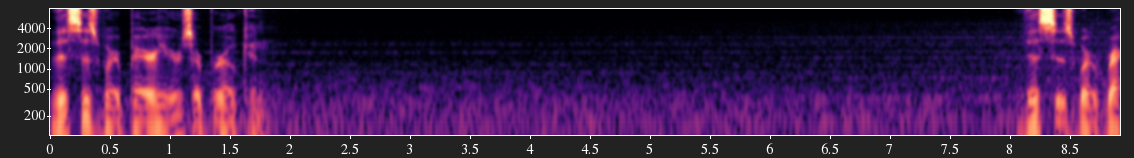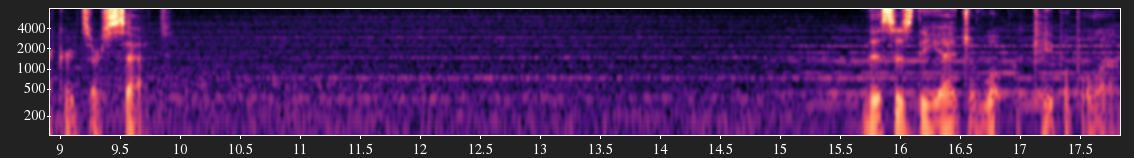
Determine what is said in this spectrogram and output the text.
This is where barriers are broken. This is where records are set. This is the edge of what we're capable of.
